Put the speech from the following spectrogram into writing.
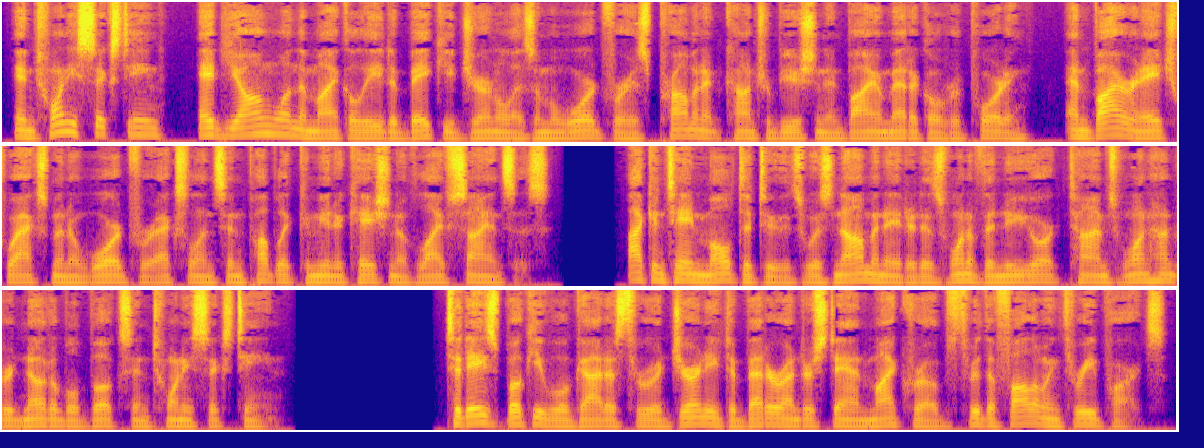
In 2016, Ed Yong won the Michael E. DeBakey Journalism Award for his prominent contribution in biomedical reporting, and Byron H. Waxman Award for Excellence in Public Communication of Life Sciences. I Contain Multitudes was nominated as one of the New York Times 100 Notable Books in 2016. Today's Bookey will guide us through a journey to better understand microbes through the following three parts.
